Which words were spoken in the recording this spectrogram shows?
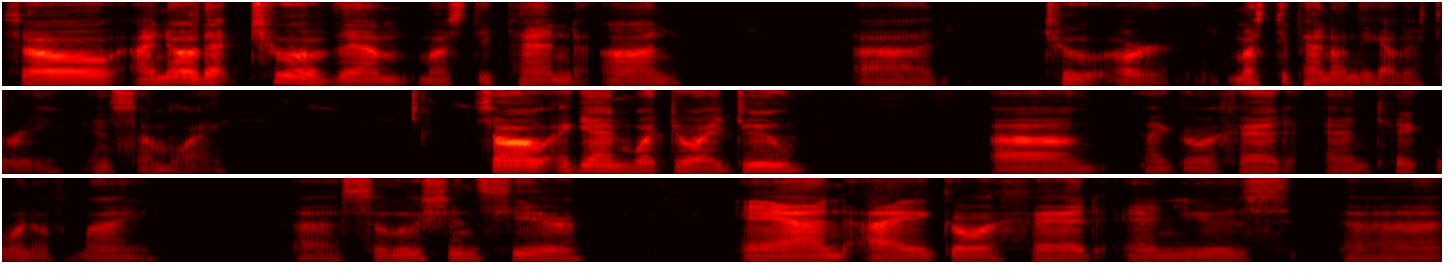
So I know that two of them must depend on uh, two or must depend on the other three in some way. So again, what do I do? Uh, I go ahead and take one of my uh, solutions here and I go ahead and use uh,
